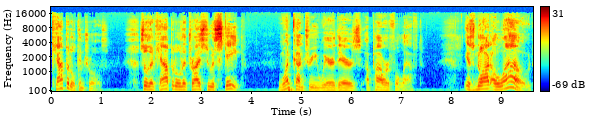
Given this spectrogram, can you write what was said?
capital controls, so that capital that tries to escape one country where there's a powerful left is not allowed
